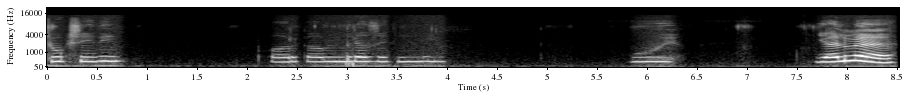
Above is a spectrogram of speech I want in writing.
çok şey diyeyim. Faruk abim biraz yakındayım. Uy. Gelme.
